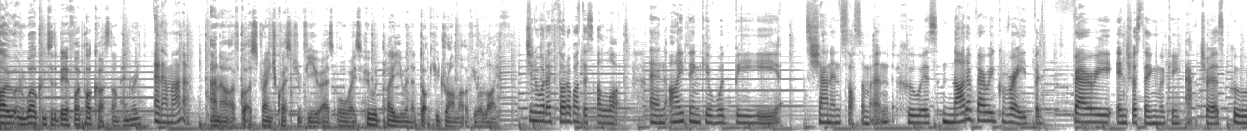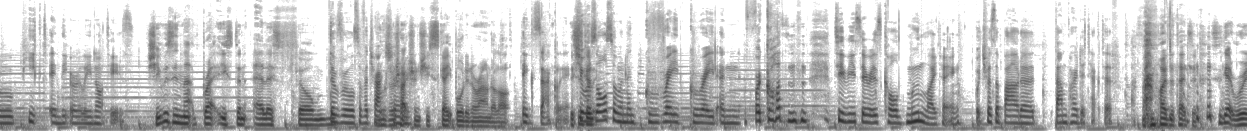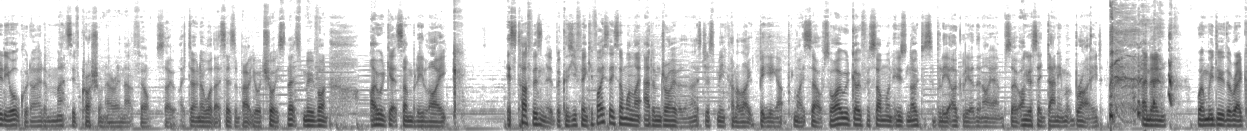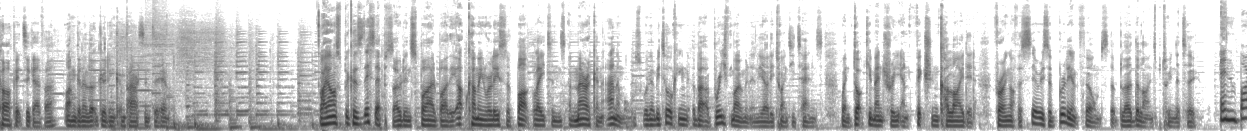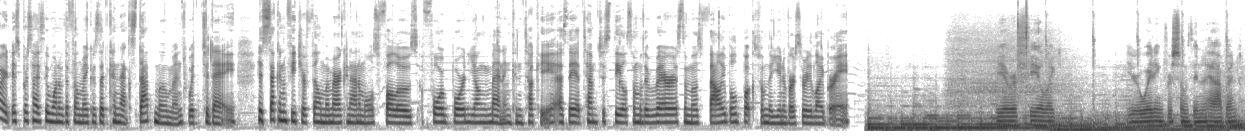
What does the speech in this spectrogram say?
Hello and welcome to the BFI podcast. I'm Henry. And I'm Anna. Anna, I've got a strange question for you as always. Who would play you in a docudrama of your life? Do you know what? I thought about this a lot. And I think it would be Shannyn Sossamon, who is not a very great, but very interesting looking actress who peaked in the early noughties. She was in that Bret Easton Ellis film, The Rules of Attraction. Rules of Attraction. She skateboarded around a lot. Exactly. This she was gonna- also in a great, great and forgotten TV series called Moonlighting, which was about a vampire detective. Vampire Detective. this is get really awkward. I had a massive crush on her in that film, so I don't know what that says about your choice. Let's move on. I would get somebody like. It's tough, isn't it? Because you think if I say someone like Adam Driver, then that's just me kind of like bigging up myself. So I would go for someone who's noticeably uglier than I am. So I'm going to say Danny McBride. and then when we do the red carpet together, I'm going to look good in comparison to him. I asked because this episode, inspired by the upcoming release of Bart Layton's American Animals, we're going to be talking about a brief moment in the early 2010s when documentary and fiction collided, throwing off a series of brilliant films that blurred the lines between the two. And Bart is precisely one of the filmmakers that connects that moment with today. His second feature film, American Animals, follows four bored young men in Kentucky as they attempt to steal some of the rarest and most valuable books from the university library. You ever feel like you're waiting for something to happen?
